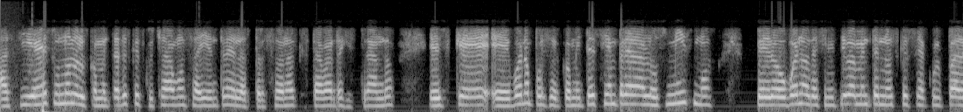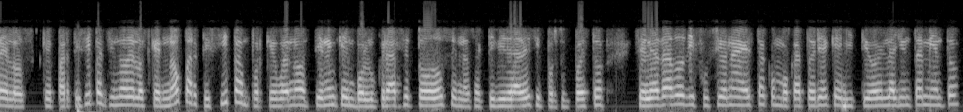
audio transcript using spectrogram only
Así es, uno de los comentarios que escuchábamos ahí entre las personas que estaban registrando es que, eh, bueno, pues el comité siempre era los mismos, pero bueno, definitivamente no es que sea culpa de los que participan, sino de los que no participan, porque bueno, tienen que involucrarse todos en las actividades y por supuesto se le ha dado difusión a esta convocatoria que emitió el ayuntamiento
